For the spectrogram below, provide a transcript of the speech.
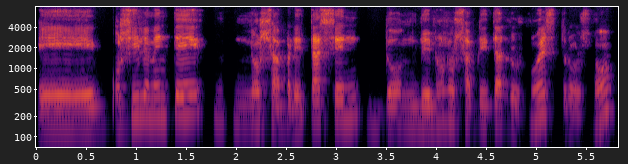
Eh, posiblemente nos apretasen donde no nos aprietan los nuestros, ¿no?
